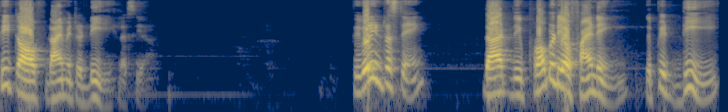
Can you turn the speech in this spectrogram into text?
pit of diameter d let us see It is very interesting that the probability of finding the pit d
